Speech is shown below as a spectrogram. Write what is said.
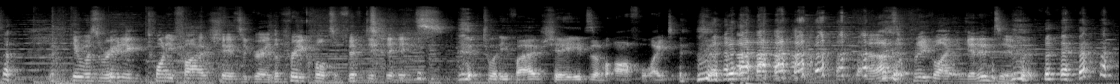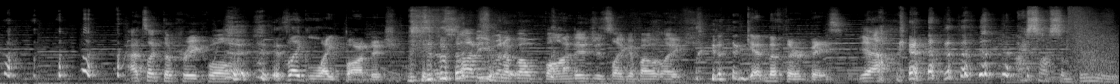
he was reading 25 Shades of Grey, the prequel to Fifty Shades. 25 Shades of Off White. That's a prequel I can get into. That's like the prequel. it's like light bondage. It's not even about bondage. It's like about like Getting to third base. yeah. I saw some food.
